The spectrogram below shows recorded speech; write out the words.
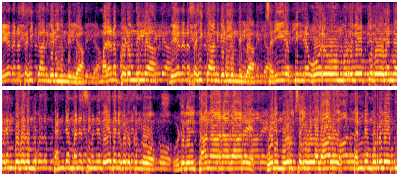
വേദന സഹിക്കാൻ കഴിയുന്നില്ല. മരണപ്പെടുന്നില്ല വേദന സഹിക്കാൻ കഴിയുന്നില്ല. ശരീരത്തിന്റെ ഓരോ മുറിവേറ്റുപോയ ഞരമ്പുകളും തന്റെ മനസ്സിന് വേദന കൊടുക്കുമ്പോ ഒടുവിൽ താങ്ങാനാകാതെ ഒരു മൂർച്ചയുള്ള വാൾ തന്റെ മുറിവേറ്റ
